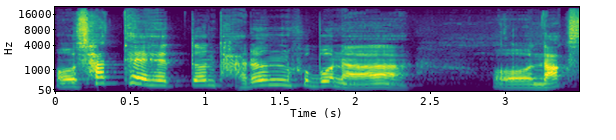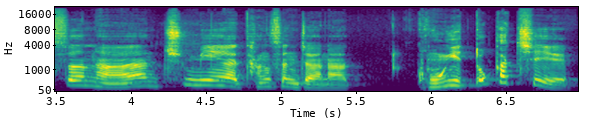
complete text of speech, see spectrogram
어, 사퇴했던 다른 후보나 어, 낙선한 추미애 당선자나 공이 똑같이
